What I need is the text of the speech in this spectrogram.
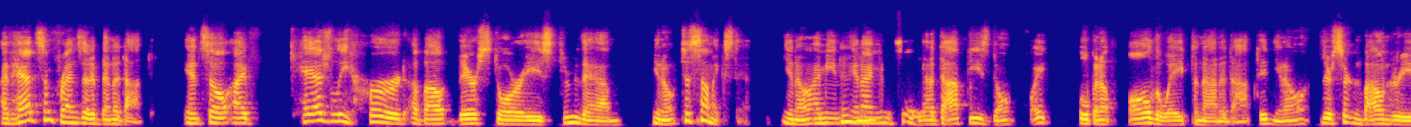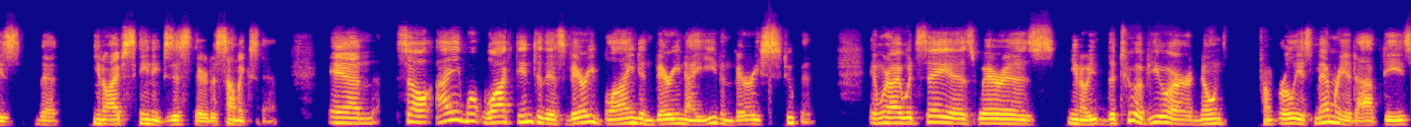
I've had some friends that have been adopted. And so I've casually heard about their stories through them, you know, to some extent. You know, I mean, mm-hmm. and I'm saying adoptees don't quite open up all the way to non-adopted. You know, there's certain boundaries that you know I've seen exist there to some extent. And so I walked into this very blind and very naive and very stupid. And where I would say is, whereas, you know, the two of you are known from earliest memory adoptees,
